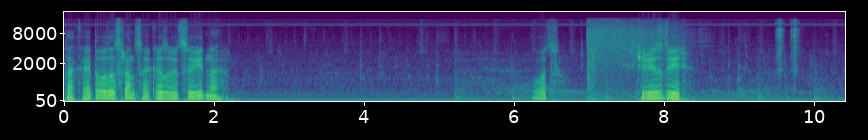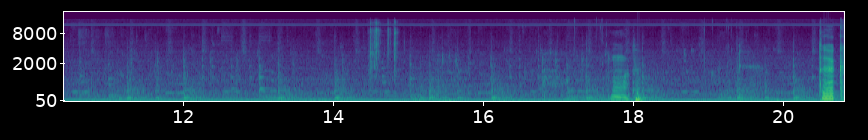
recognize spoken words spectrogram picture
Так, а этого засранца, оказывается, видно... Вот. Через дверь. Вот. Так.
